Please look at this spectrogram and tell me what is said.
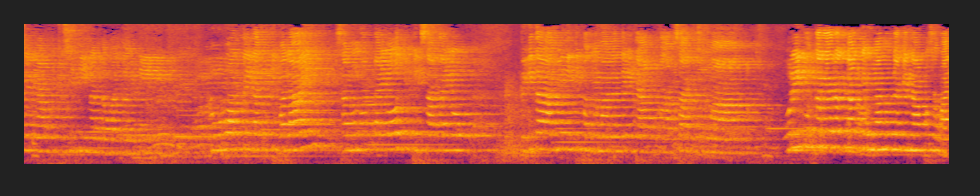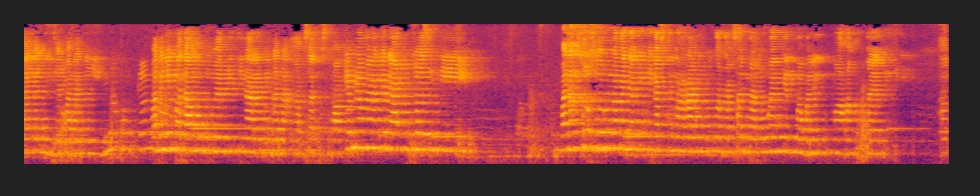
namin ang kudisipinan dapat ng tinig. Rumuwarte ng itibalay, sa tayo, tipigsa tayo, bigita amin iti pagyamanan tayo niya ako kakapsat sa mga uri kong kararag lang, yung nga nung nagin sa bayan ng DJ Panagi. Panagi pa daw kung meron iti naramigan na kakapsat sa mga. Kaya naman ang ganyan ako, Diyos, hindi panagsursuro na kanya titikas ng mga ramang kakapsat na luhan, kaya mabalik mga kakapsat. Ang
